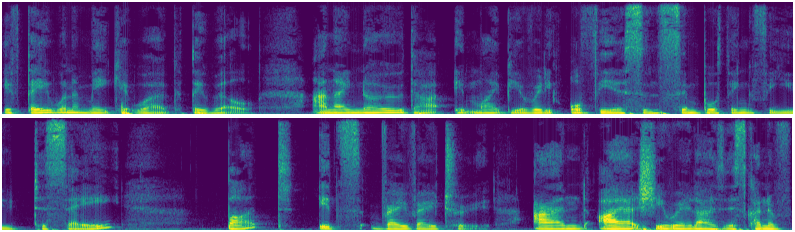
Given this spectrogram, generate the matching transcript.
if they want to make it work, they will. And I know that it might be a really obvious and simple thing for you to say, but it's very, very true. And I actually realized this kind of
